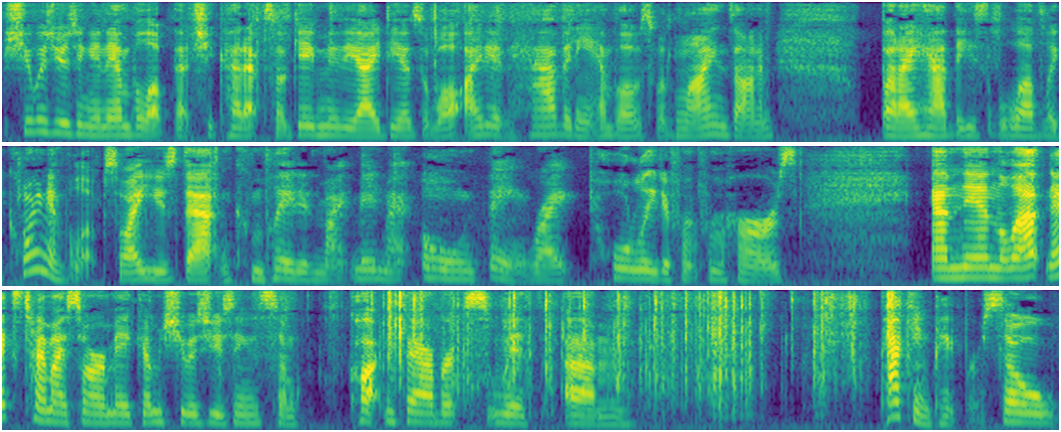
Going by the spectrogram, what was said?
she was using an envelope that she cut up. So it gave me the idea of, well, I didn't have any envelopes with lines on them, but I had these lovely coin envelopes. So I used that and completed my, made my own thing, right? Totally different from hers. And then the last, next time I saw her make them, she was using some cotton fabrics with um, packing paper. So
